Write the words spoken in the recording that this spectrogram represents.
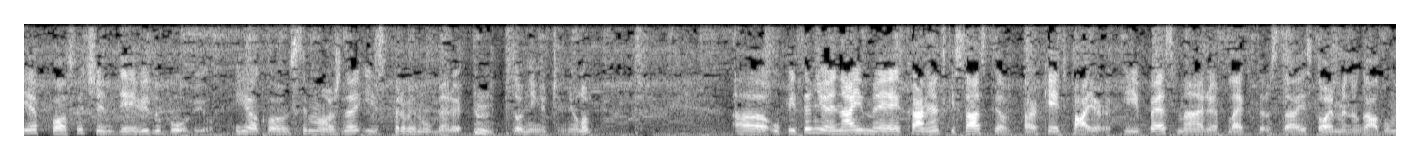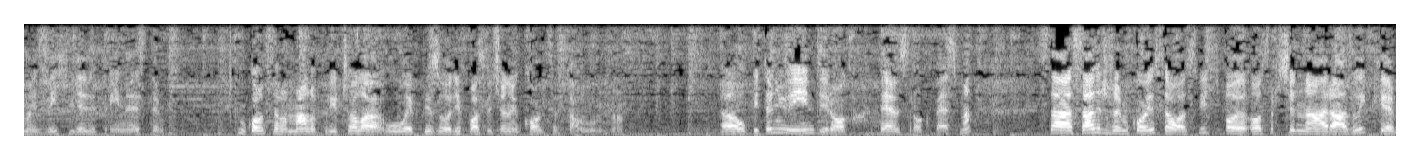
Je posvećen Davidu Boviju. Iako vam se možda iz prve numere to nije činilo. U pitanju je naime kanadski sastav Arcade Fire i pesma Reflector sa istoimenog albuma iz 2013. u kojem sam vam malo pričala u epizodi posvećenoj koncept albumima. U pitanju je indie rock, dance rock pesma sa sadržajem koji se osvrće na razlike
